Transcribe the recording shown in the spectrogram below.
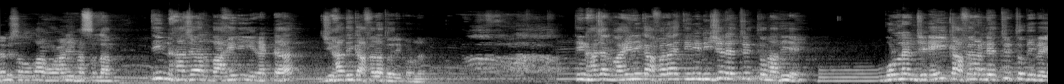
নবী সাল্লাল্লাহু আলাইহি ওয়াসাল্লাম তিন হাজার বাহিনীর একটা জিহাদি কাফেলা তৈরি করলেন। তিন হাজার বাহিনী কাফেলায় তিনি নিজে নেতৃত্ব না দিয়ে বললেন যে, এই কাফেলার নেতৃত্ব দিবে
